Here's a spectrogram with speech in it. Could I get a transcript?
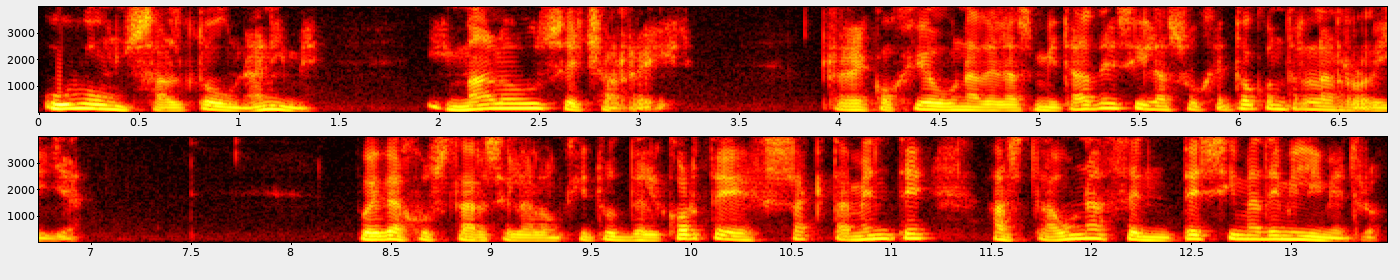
Hubo un salto unánime, y Mallow se echó a reír. Recogió una de las mitades y la sujetó contra la rodilla puede ajustarse la longitud del corte exactamente hasta una centésima de milímetro,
